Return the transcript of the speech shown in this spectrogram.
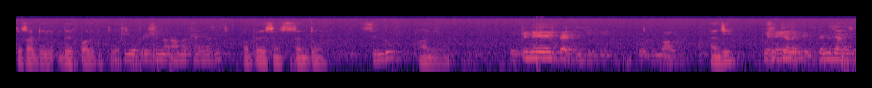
ਤੇ ਸਾਡੀ ਦੇਖਭਾਲ ਕੀਤੀ ਕੀ ਉੱਥੇ ਆਪਰੇਸ਼ਨ ਦਾ ਨਾਮ ਰੱਖਿਆ ਗਿਆ ਸੀ? ਆਪਰੇਸ਼ਨ ਸਿੰਧੂ। ਸਿੰਧੂ? ਹਾਂਜੀ। ਕਿੰਨੇ ਵਿਅਕਤੀ ਤੁਸੀਂ ਟੋਟਲ ਨਾਲ? ਹਾਂਜੀ। ਤੁਸੀਂ ਕਿੰਨੇ ਕਿੰਨੇ ਤਿੰਨ ਜਾਣੇ ਸੀ?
